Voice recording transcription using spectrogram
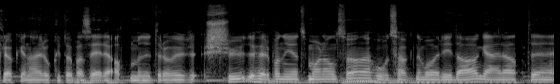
Klokken har rukket å passere 18 minutter over sju. Du hører på Nyhetsmorgen, altså. Hovedsakene våre i dag er at eh,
